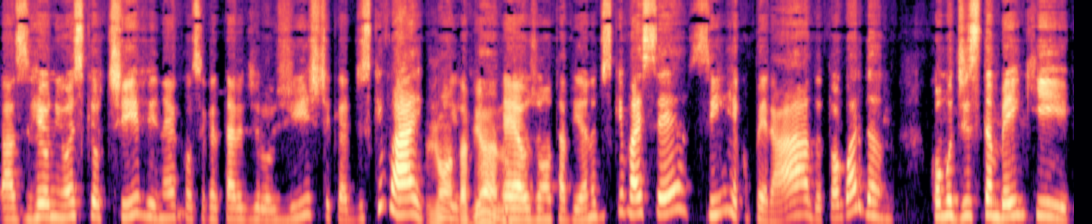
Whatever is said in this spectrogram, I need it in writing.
As reuniões que eu tive né, com o secretário de Logística diz que vai. João Otaviano? É, o João Otaviano diz que vai ser, sim, recuperado. Estou aguardando. Como diz também que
